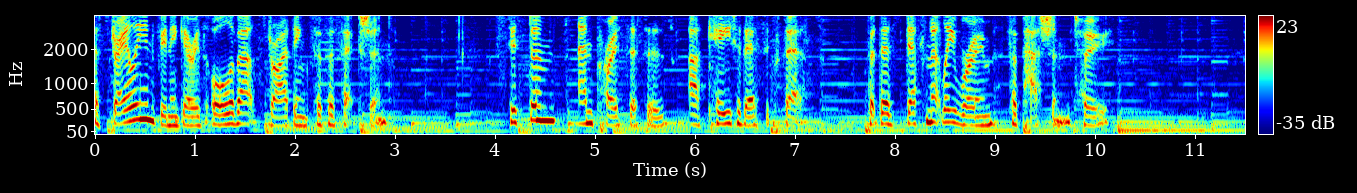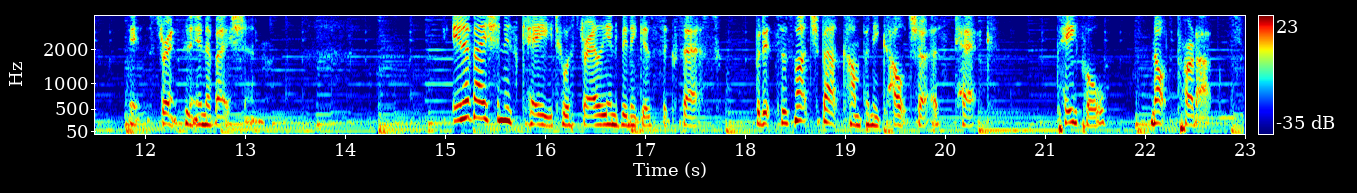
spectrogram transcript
Australian Vinegar is all about striving for perfection. Systems and processes are key to their success, but there's definitely room for passion too. Strength and innovation. Innovation is key to Australian Vinegar's success, but it's as much about company culture as tech. People, not products,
